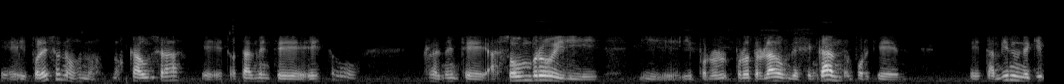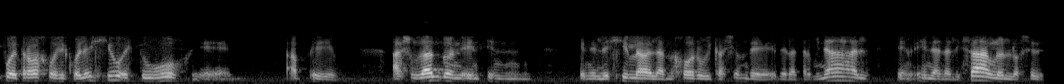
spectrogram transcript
y por eso nos, nos, causa eh, totalmente esto, realmente asombro y, y, por, por, otro lado un desencanto, porque eh, también un equipo de trabajo del colegio estuvo eh, ayudando en, en, en elegir la, la, mejor ubicación de, de la terminal, en, analizarlo, lo, se,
